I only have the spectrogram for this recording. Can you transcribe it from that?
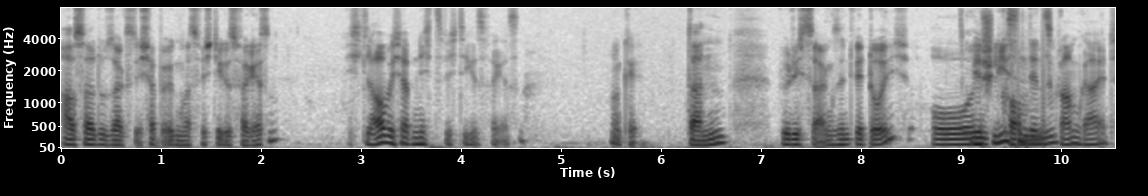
Außer du sagst, ich habe irgendwas Wichtiges vergessen. Ich glaube, ich habe nichts Wichtiges vergessen. Okay. Dann würde ich sagen, sind wir durch. Und wir schließen den Scrum Guide.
